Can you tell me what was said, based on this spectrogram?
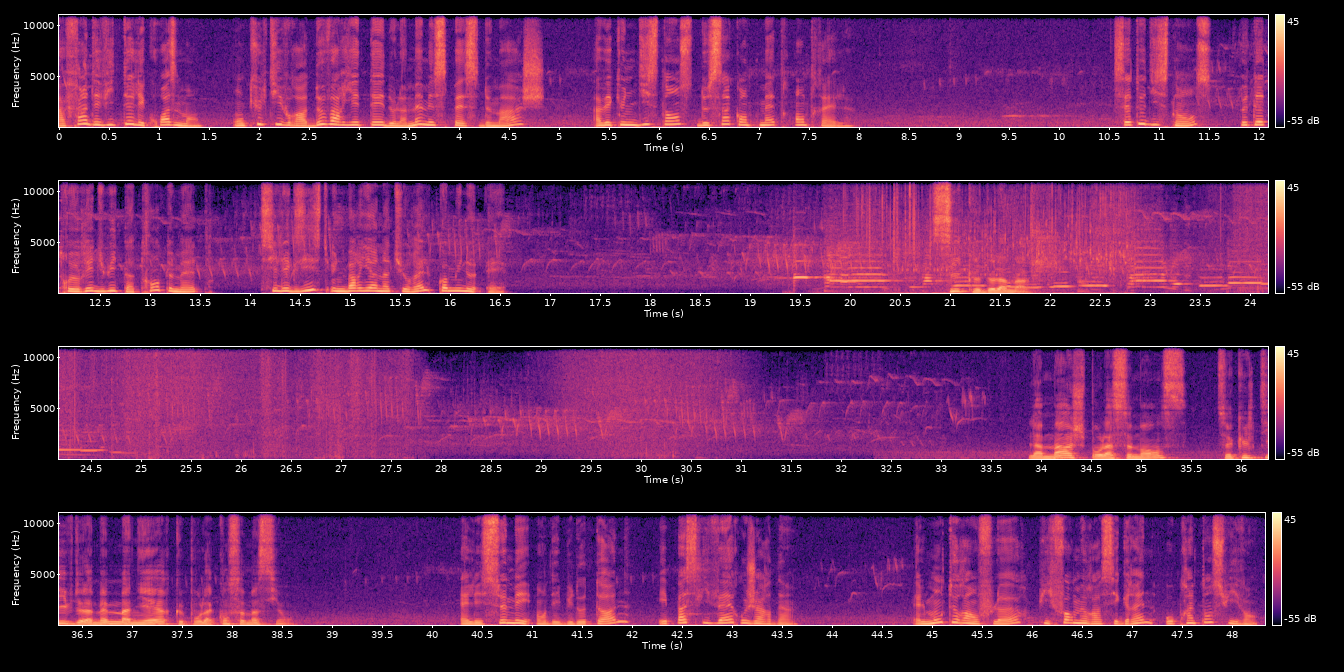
Afin d'éviter les croisements, on cultivera deux variétés de la même espèce de mâche avec une distance de 50 mètres entre elles. Cette distance peut être réduite à 30 mètres s'il existe une barrière naturelle comme une haie. Cycle de la mâche. La mâche pour la semence se cultive de la même manière que pour la consommation. Elle est semée en début d'automne et passe l'hiver au jardin. Elle montera en fleurs puis formera ses graines au printemps suivant.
